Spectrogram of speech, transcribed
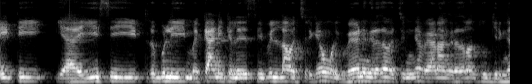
IT ECE triple E mechanical சிவில்லாம் வச்சுருக்கேன். உங்களுக்கு வேணுங்கிறத வச்சுக்கோங்க வேணாங்கிறதெல்லாம் தூக்கிடுங்க.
